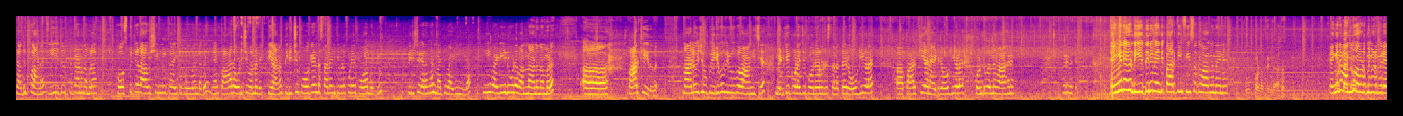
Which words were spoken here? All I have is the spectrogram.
ചതുപ്പാണ്. ഈ ഇത് ഇട്ടിട്ടാണ് നമ്മൾ ഹോസ്പിറ്റൽ ആവശ്യങ്ങൾക്കായിട്ട് പോകേണ്ടത് ഞാൻ കാർ ഓടിച്ചു വന്ന വ്യക്തിയാണ്. തിരിച്ചു പോകേണ്ട സ്ഥലം എനിക്ക് ഇവിടെ കൂടെ പോകാൻ പറ്റൂ. തിരിച്ചു ഇറങ്ങാൻ മറ്റു വഴിയില്ല. ഈ വഴിയിലൂടെ വന്നാണ് നമ്മൾ പാർക്ക് ചെയ്തത്. നാലോ ആലോചിച്ച് നോക്കൂ ഇരുപത് രൂപ വാങ്ങിച്ച് മെഡിക്കൽ കോളേജ് പോലെയുള്ളൊരു സ്ഥലത്ത് രോഗികളെ പാർക്ക് ചെയ്യാനായിട്ട് രോഗികളെ കൊണ്ടുവന്ന വാഹനം ഒരു എങ്ങനെയുണ്ട് ഈ ഇതിന് വേണ്ടി പാർക്കിംഗ് ഫീസൊക്കെ വാങ്ങുന്നതിന്? കൊള്ളത്തില്ല എങ്ങനെ വന്നു അവിടെ നിന്ന് ഇവിടം വരെ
